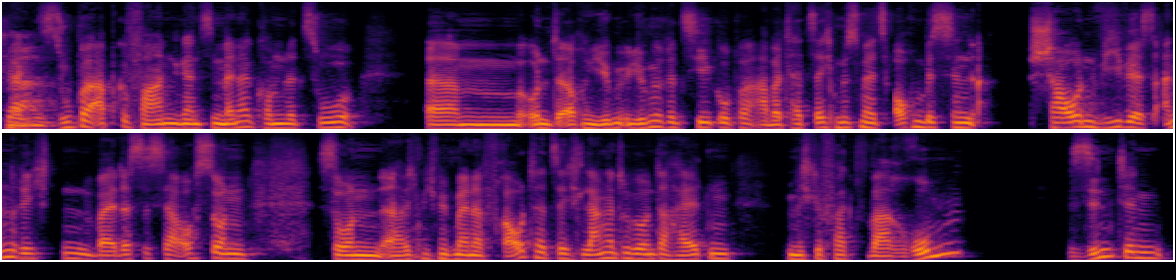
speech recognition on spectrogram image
Ja. Super abgefahren, die ganzen Männer kommen dazu ähm, und auch eine jüngere Zielgruppe. Aber tatsächlich müssen wir jetzt auch ein bisschen schauen, wie wir es anrichten, weil das ist ja auch so ein, so ein, da habe ich mich mit meiner Frau tatsächlich lange drüber unterhalten, mich gefragt, warum sind denn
